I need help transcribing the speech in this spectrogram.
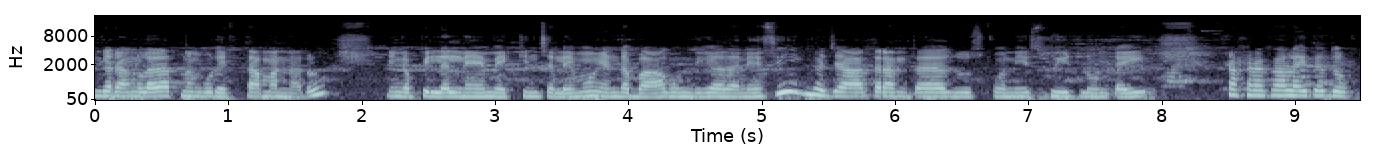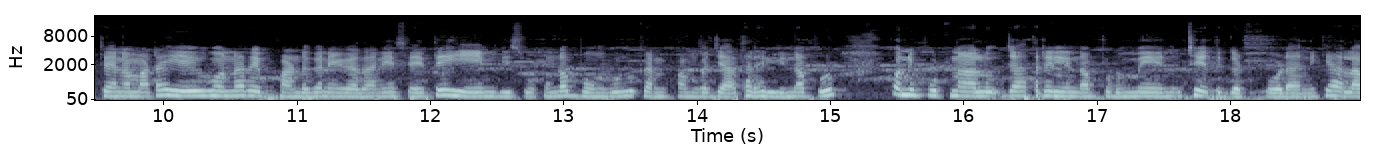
ఇంకా రంగులరత్నం కూడా ఎక్కుతామన్నారు ఇంకా పిల్లల్ని ఏమి ఎక్కించలేము ఎండ బాగుంది కదా అనేసి ఇంకా జాతర అంతా చూసుకొని స్వీట్లు ఉంటాయి. రకరకాలు అయితే దొరుకుతాయి అన్నమాట. ఏవి కొన్నా రేపు పండుగనే కదా అనేసి అయితే ఏం తీసుకోకుండా బొంగులు కన్ఫామ్గా జాతర వెళ్ళినప్పుడు కొన్ని పుట్నాలు జాతర వెళ్ళినప్పుడు మేను చేతికి కట్టుకోవడానికి అలా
